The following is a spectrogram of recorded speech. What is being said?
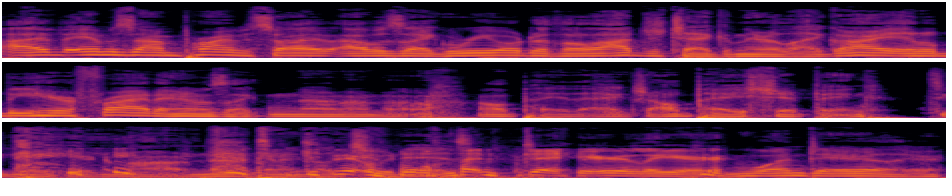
I have Amazon Prime, so I, I was like reorder the Logitech, and they're like, "All right, it'll be here Friday," and I was like, "No, no, no, I'll pay the extra. I'll pay shipping to get here tomorrow. I'm not gonna go two days." One day earlier. One day earlier,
